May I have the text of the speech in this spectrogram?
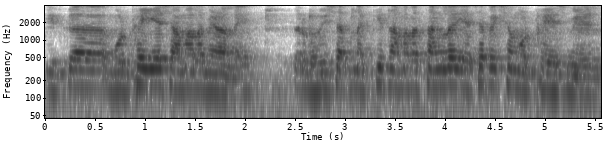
इतकं मोठं यश आम्हाला मिळालं आहे तर भविष्यात नक्कीच आम्हाला चांगलं याच्यापेक्षा मोठं यश मिळेल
